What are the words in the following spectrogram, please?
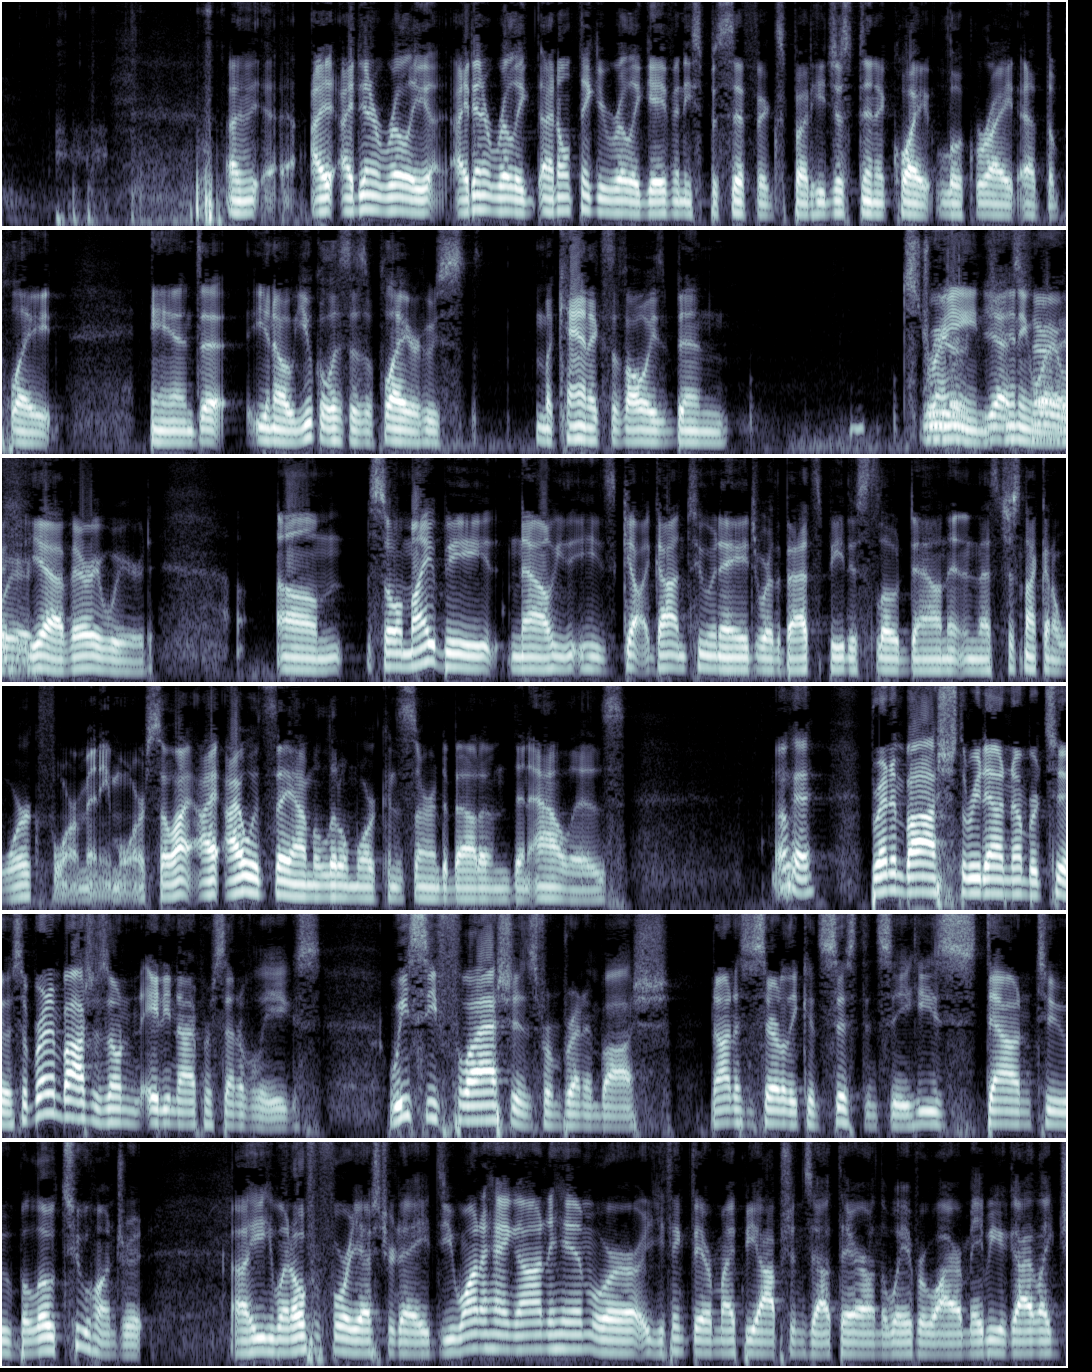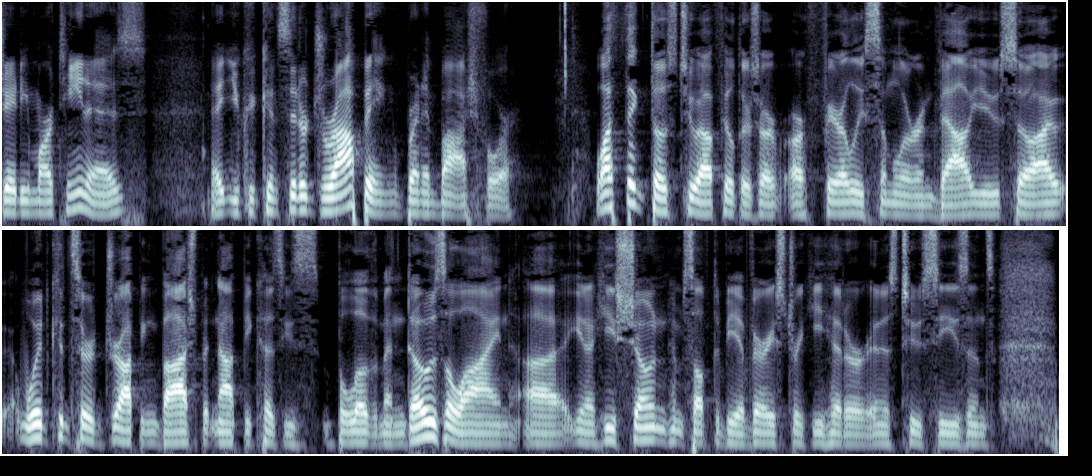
I, I, I didn't really I didn't really I don't think he really gave any specifics, but he just didn't quite look right at the plate. And uh, you know, Youkilis is a player whose mechanics have always been strange. Yes, anyway, very weird. yeah, very weird. Um, so it might be now he, he's got, gotten to an age where the bat speed is slowed down, and, and that's just not going to work for him anymore. So I, I, I would say I'm a little more concerned about him than Al is. Okay. Brennan Boesch, three down, number two. So Brennan Boesch is owned in 89% of leagues. We see flashes from Brennan Boesch, not necessarily consistency. He's down to below 200. Uh, he went 0 for 4 yesterday. Do you want to hang on to him, or do you think there might be options out there on the waiver wire? Maybe a guy like J.D. Martinez that you could consider dropping Brennan Boesch for. Well, I think those two outfielders are, are fairly similar in value, so I would consider dropping Boesch, but not because he's below the Mendoza line. Uh, you know, he's shown himself to be a very streaky hitter in his two seasons,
